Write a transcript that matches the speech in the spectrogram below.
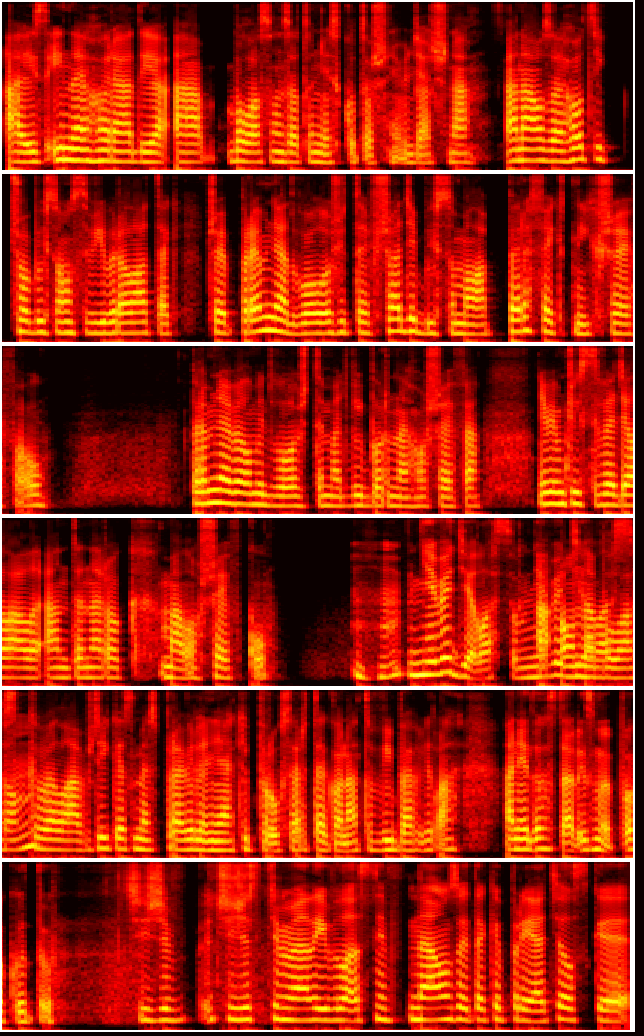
aj z iného rádia a bola som za to neskutočne vďačná. A naozaj, hoci čo by som si vybrala, tak čo je pre mňa dôležité, všade by som mala perfektných šéfov. Pre mňa je veľmi dôležité mať výborného šéfa. Neviem, či si vedela, ale Antena Rock malo šéfku. Uh-huh. Nevedela som, nevedela a ona bola som. skvelá. Vždy, keď sme spravili nejaký prúser, tak ona to vybavila a nedostali sme pokutu. Čiže, čiže ste mali vlastne naozaj také priateľské e,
